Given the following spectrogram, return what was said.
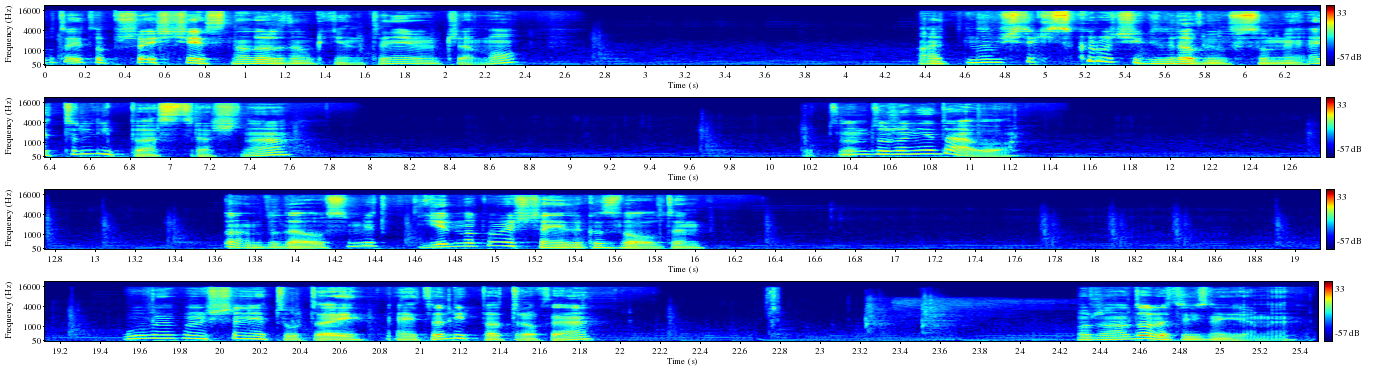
Tutaj to przejście jest nadal zamknięte, nie wiem czemu. Ale nam się taki skrócik zrobił w sumie. Ej, to lipa straszna. Bo to nam dużo nie dało. Co nam to dało? W sumie jedno pomieszczenie tylko z Voltem. Główne pomieszczenie tutaj. Ej, to lipa trochę. Może na dole coś znajdziemy.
